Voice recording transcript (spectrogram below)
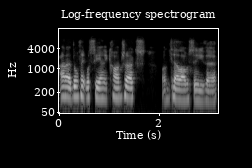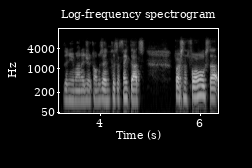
and I don't think we'll see any contracts until obviously the, the new manager comes in because I think that's first and foremost that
